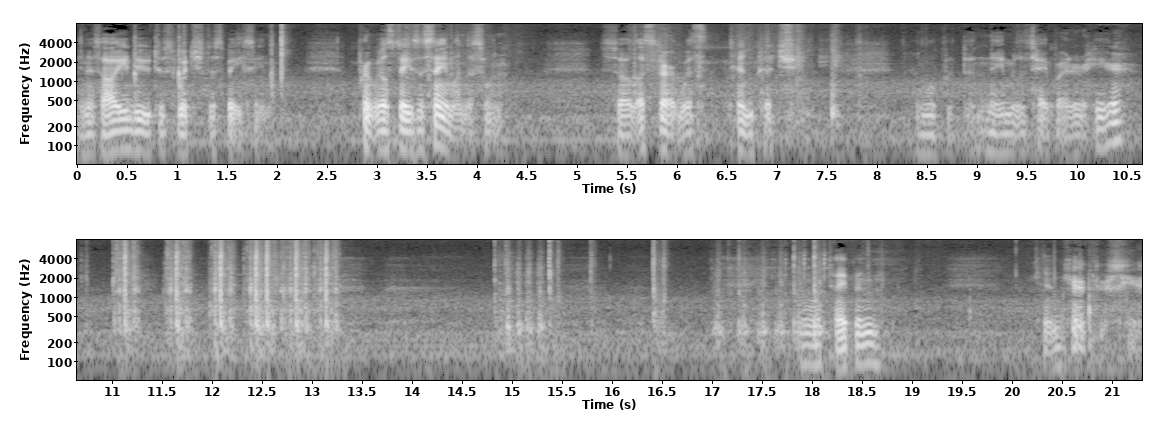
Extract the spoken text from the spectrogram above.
And that's all you do to switch the spacing. Print wheel stays the same on this one. So let's start with 10 pitch. And we'll put the name of the typewriter here. And we'll type in 10 characters here.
